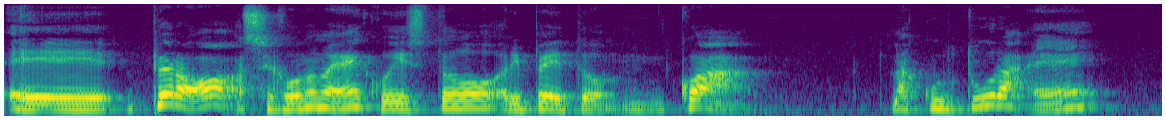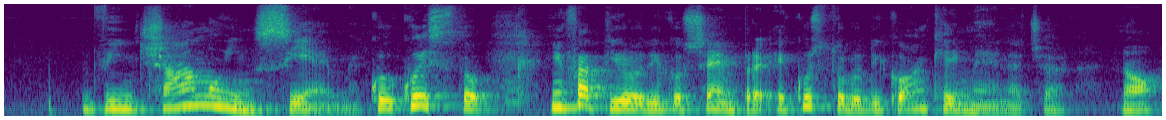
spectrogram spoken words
Eh, però, secondo me, questo, ripeto, qua la cultura è vinciamo insieme. Questo, infatti io lo dico sempre, e questo lo dico anche ai manager, no?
